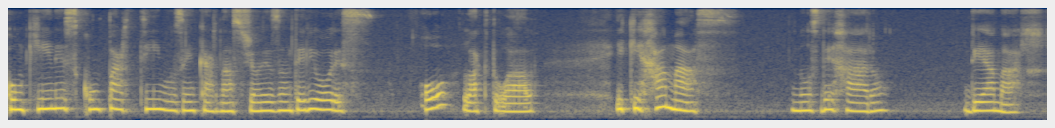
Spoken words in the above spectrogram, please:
com quienes compartimos encarnações anteriores ou la actual e que jamais nos deixaram de amar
